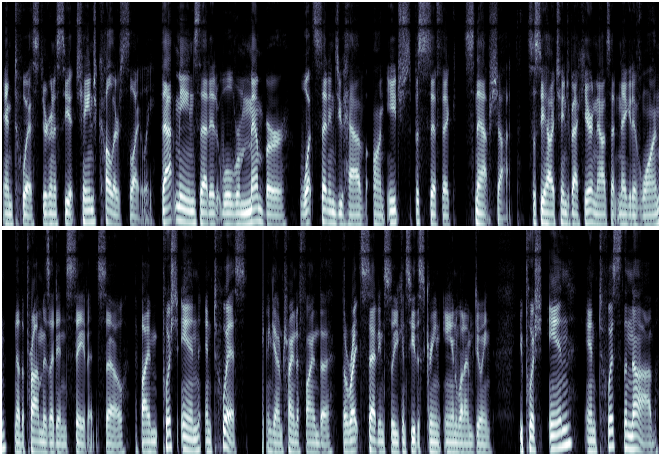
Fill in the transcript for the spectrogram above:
and twist, you're going to see it change colors slightly. That means that it will remember what settings you have on each specific snapshot. So see how I change back here? Now it's at negative one. Now the problem is I didn't save it. So if I push in and twist, again, I'm trying to find the, the right settings so you can see the screen and what I'm doing. You push in and twist the knob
